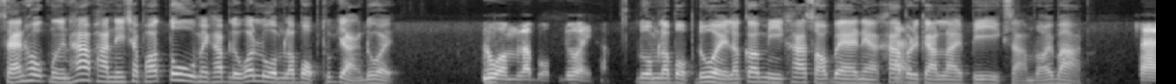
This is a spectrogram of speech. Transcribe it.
แสนหกหมื่นห้าพันนี้เฉพาะตู้ไหมครับ หรือว่ารวมระบบทุกอย่างด้วย รวมระบบด้วยครับ รวมระบบด้วย แล้วก็มีค่าซอฟต์แวร์เนี่ยค่าใช่บริการรายปีอีก300บาท ใช่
